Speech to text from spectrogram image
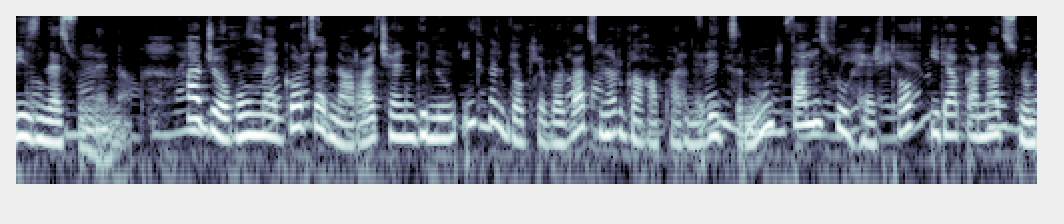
բիզնես ունենա։ Հաջողում է, գործերն առաջ են գնում, ինքն էլ ողջևորված նոր գաղափարների ծնունդ տալիս ու հերթով իրականացնում։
